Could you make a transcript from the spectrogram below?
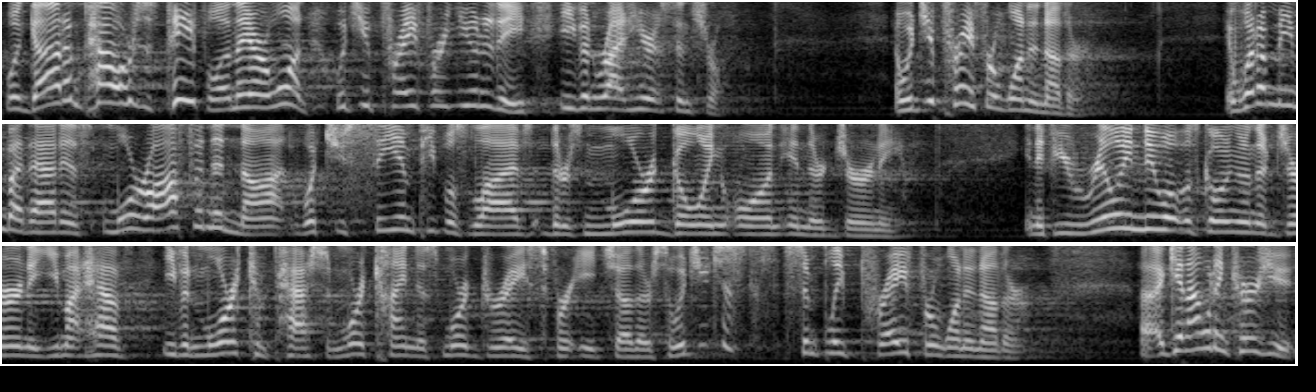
when God empowers his people and they are one. Would you pray for unity, even right here at Central? And would you pray for one another? And what I mean by that is, more often than not, what you see in people's lives, there's more going on in their journey. And if you really knew what was going on in their journey, you might have even more compassion, more kindness, more grace for each other. So, would you just simply pray for one another? Uh, again, I would encourage you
